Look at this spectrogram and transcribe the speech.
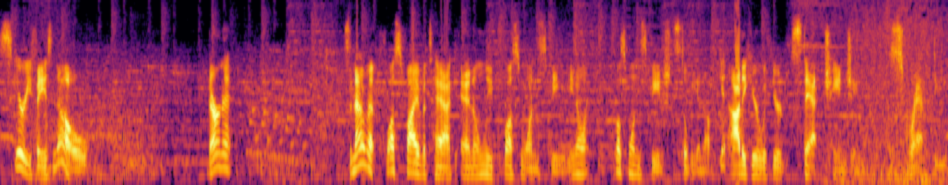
Scary face, no! Darn it! So now I'm at plus 5 attack and only plus 1 speed. You know what? Plus 1 speed should still be enough. Get out of here with your stat-changing Scrafty.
